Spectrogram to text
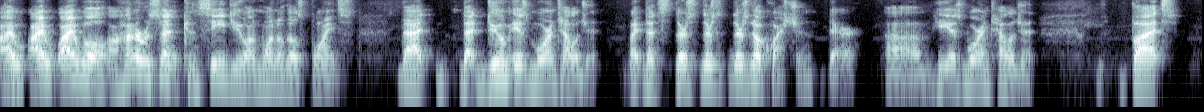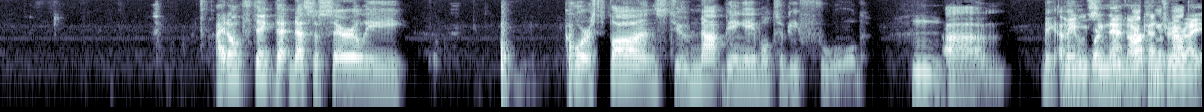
I, I I will 100% concede you on one of those points that that Doom is more intelligent. Like that's there's there's there's no question there. Um, he is more intelligent, but I don't think that necessarily corresponds to not being able to be fooled. Hmm. Um, Be- I, mean, we've seen that in our country, right?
